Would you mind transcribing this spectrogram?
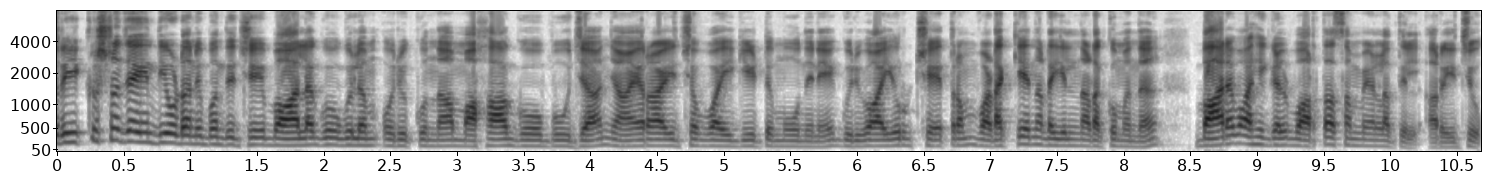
ശ്രീകൃഷ്ണ ജയന്തിയോടനുബന്ധിച്ച് ബാലഗോകുലം ഒരുക്കുന്ന മഹാഗോപൂജ ഞായറാഴ്ച വൈകിട്ട് മൂന്നിന് ഗുരുവായൂർ ക്ഷേത്രം വടക്കേ നടയിൽ നടക്കുമെന്ന് ഭാരവാഹികൾ വാർത്താസമ്മേളനത്തിൽ അറിയിച്ചു.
